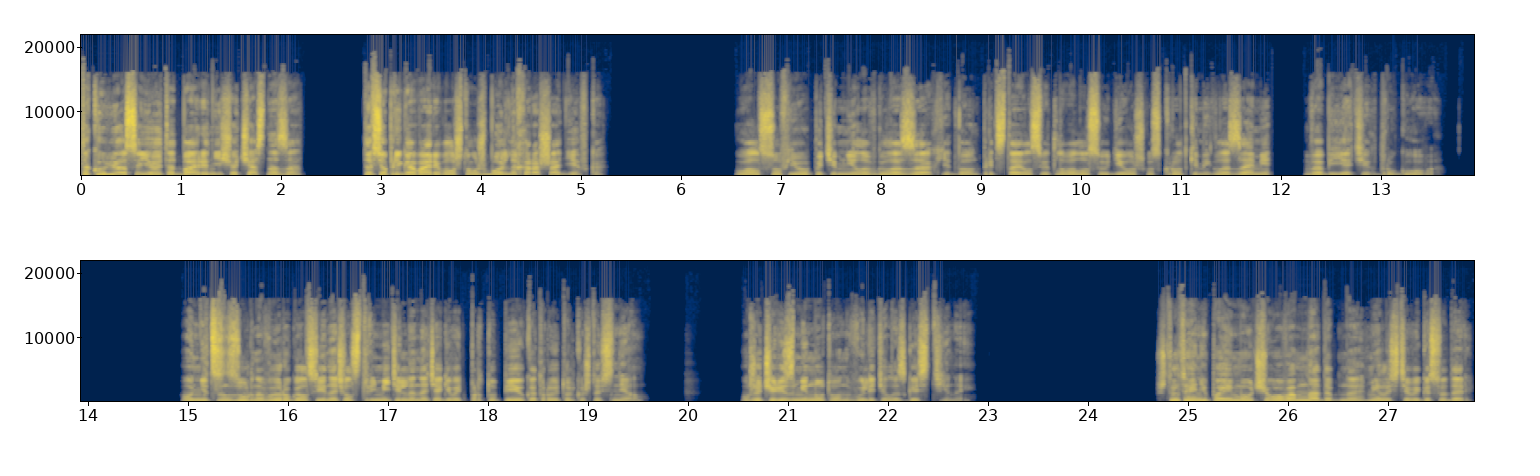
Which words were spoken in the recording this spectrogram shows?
«Так увез ее этот барин еще час назад. Да все приговаривал, что уж больно хороша девка». У Алсуфьева потемнело в глазах, едва он представил светловолосую девушку с кроткими глазами в объятиях другого. Он нецензурно выругался и начал стремительно натягивать портупею, которую только что снял. Уже через минуту он вылетел из гостиной. «Что-то я не пойму, чего вам надобно, милостивый государь?»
